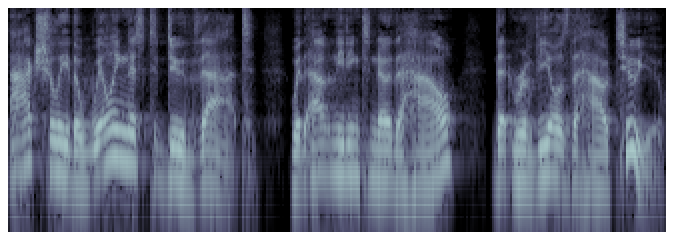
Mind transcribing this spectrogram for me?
actually the willingness to do that without needing to know the how that reveals the how to you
